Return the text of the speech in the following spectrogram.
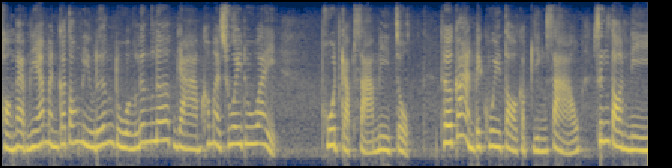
ของแบบนี้มันก็ต้องมีเรื่องดวงเรื่องเลิกยามเข้ามาช่วยด้วย พูดกับสามีจบ เธอก็หันไปคุยต่อกับหญิงสาว ซึ่งตอนนี้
